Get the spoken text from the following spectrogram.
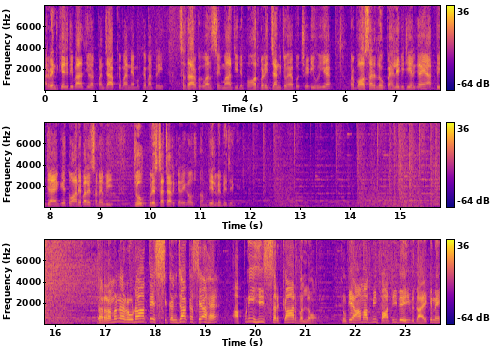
अरविंद केजरीवाल जी और पंजाब के माननीय मुख्यमंत्री सरदार भगवंत सिंह मान जी ने बहुत बड़ी जंग जो है वो छेड़ी हुई है और बहुत सारे लोग पहले भी जेल गए हैं अब भी जाएंगे तो आने वाले समय भी जो भ्रष्टाचार करेगा उसको हम जेल में भेजेंगे ਤਾਂ ਰਮਨ ਅਰੋੜਾ ਤੇ ਸਿਕੰਜਾ ਕੱਸਿਆ ਹੈ ਆਪਣੀ ਹੀ ਸਰਕਾਰ ਵੱਲੋਂ ਕਿਉਂਕਿ ਆਮ ਆਦਮੀ ਪਾਰਟੀ ਦੇ ਹੀ ਵਿਧਾਇਕ ਨੇ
